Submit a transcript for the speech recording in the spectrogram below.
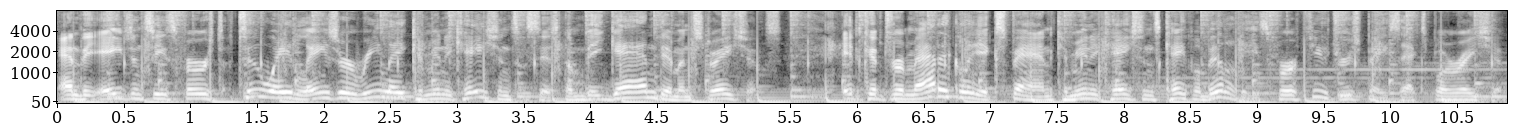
and the agency's first two-way laser relay communications system began demonstrations. It could dramatically expand communications capabilities for future space exploration.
